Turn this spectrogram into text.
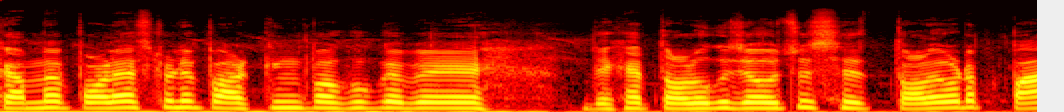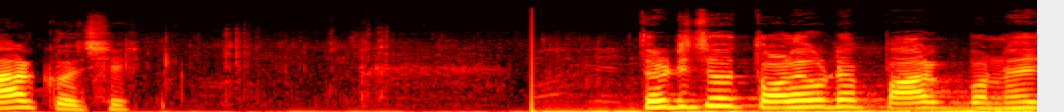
तो आम पलि आसलु पार्किंग पाख ए देखा तल को जाऊ तले गोटे पार्क अच्छे तो ये जो तले गोटे पार्क बनाई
